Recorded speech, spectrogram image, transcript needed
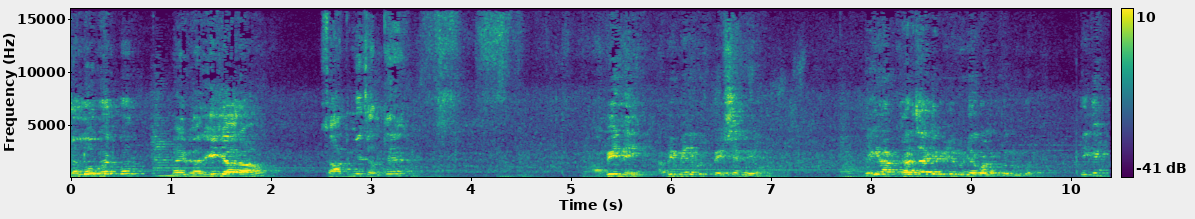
चलो घर पर मैं घर ही जा रहा हूँ। साथ में चलते हैं। अभी नहीं अभी मेरे कुछ पेशेंट है लेकिन आप घर जाके मुझे वीडियो कॉल ज़रूर करो ठीक है?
